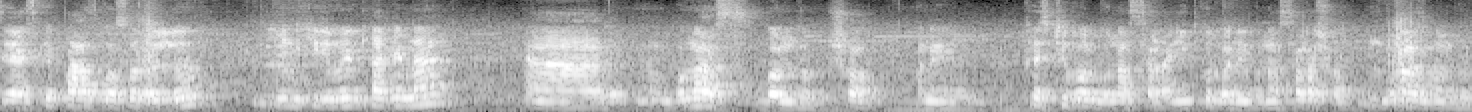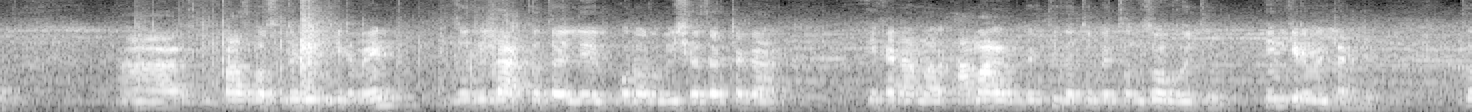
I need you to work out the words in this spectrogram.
যে আজকে পাঁচ বছর হইল ইনক্রিমেন্ট লাগে না। আর বোনাস বন্ধ সব মানে ফেস্টিভ্যাল বোনাস ছাড়া, ঈদ কোরবানি বোনাস ছাড়া সব বোনাস বন্ধ। আর পাঁচ বছরের ইনক্রিমেন্ট যদি লাগতো তাহলে পনেরো বিশ হাজার টাকা এখানে আমার আমার ব্যক্তিগত বেতন যোগ হইতো ইনক্রিমেন্ট লাগলে তো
